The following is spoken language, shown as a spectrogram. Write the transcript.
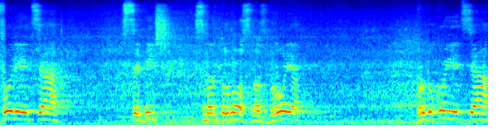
Створюється все більш смертоносна зброя, продукується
